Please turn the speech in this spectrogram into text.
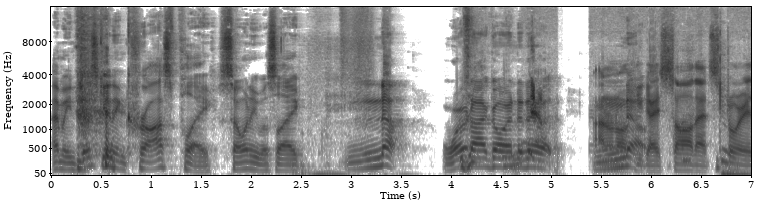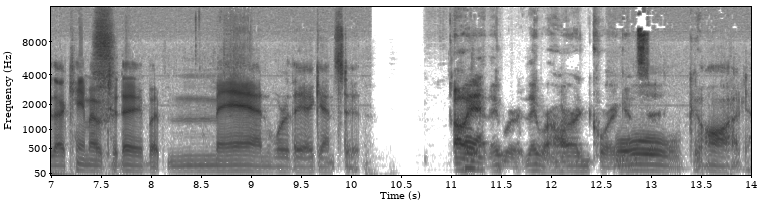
I mean, just getting crossplay. Sony was like, "No, we're not going to do no. it." I don't know no. if you guys saw that story that came out today, but man, were they against it? Oh yeah, they were they were hardcore against oh, it. Oh god,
